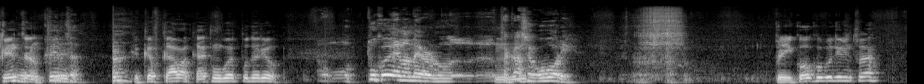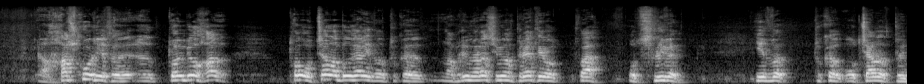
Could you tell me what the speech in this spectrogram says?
Клинтън. Клинтън. Какъв камък? Как му го е подарил? От тук е намерено, така се говори. Преди колко години това? Хасковията, е, той бил той от цяла България тук. Например, аз имам приятели от това, от Сливен. Идват тук, отсядат при...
